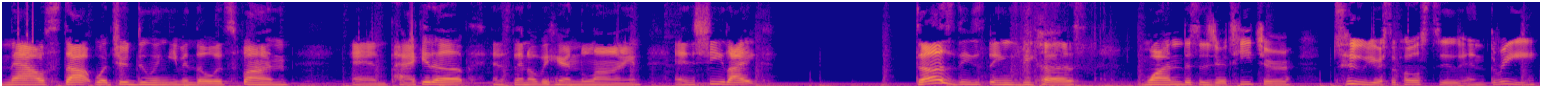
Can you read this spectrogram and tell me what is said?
now stop what you're doing, even though it's fun, and pack it up and stand over here in the line. And she, like, does these things because one, this is your teacher, two, you're supposed to, and three,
